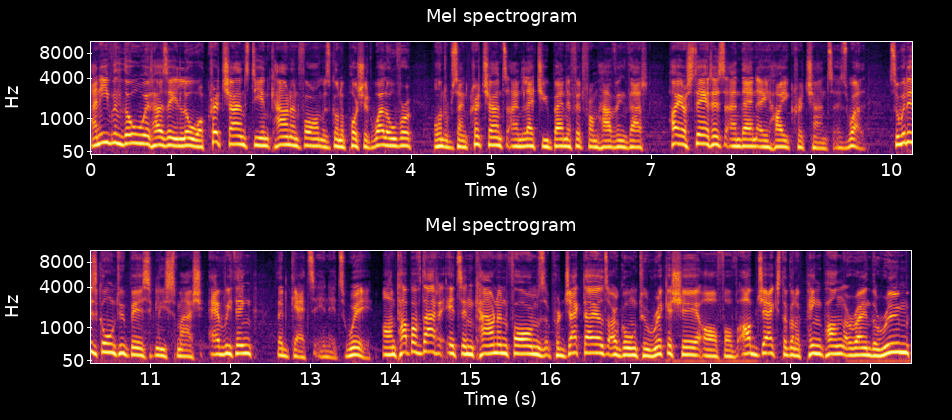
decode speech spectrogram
and even though it has a lower crit chance, the Incarnon form is going to push it well over 100% crit chance and let you benefit from having that higher status and then a high crit chance as well. So it is going to basically smash everything that gets in its way. On top of that, its Incarnon form's projectiles are going to ricochet off of objects, they're going to ping pong around the room,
